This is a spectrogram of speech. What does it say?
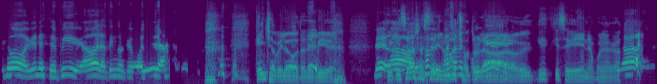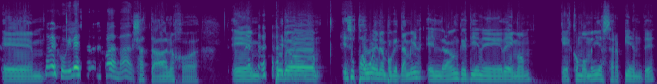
No, viene este pibe, ahora tengo que volver a. Qué hincha pelota te pibe. Que, se vaya a hacer el macho a otro lado. ¿Qué, se viene a poner acá? Em, ya me jubilé, ya no me jodas más. Ya está, no jodas. Em, pero eso está bueno porque también el dragón que tiene Damon, que es como medio serpiente,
